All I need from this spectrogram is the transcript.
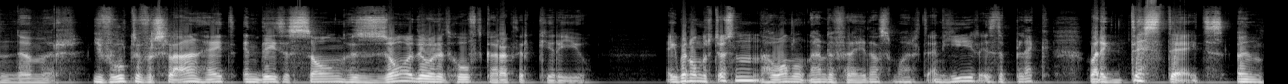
nummer. Je voelt de verslagenheid in deze song, gezongen door het hoofdkarakter Kiryu. Ik ben ondertussen gewandeld naar de Vrijdagsmarkt en hier is de plek waar ik destijds een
